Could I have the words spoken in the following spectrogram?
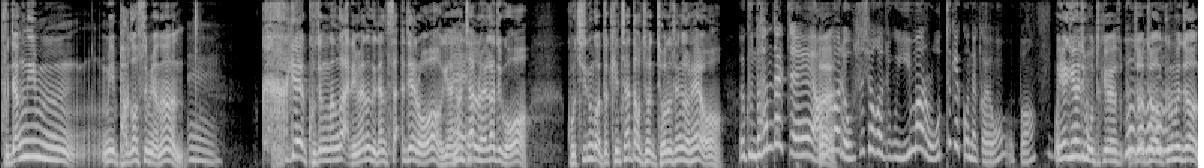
부장님이 박았으면은 네. 크게 고장난 거 아니면은 그냥 싸제로 그냥 네. 현찰로 해가지고 고치는 것도 괜찮다고 전, 저는 생각을 해요. 왜 근데 한 달째 아무 네. 말이 없으셔가지고 이 말을 어떻게 꺼낼까요, 오빠? 뭐 얘기하지 뭐 어떻게 해. 저, 저, 그러면 저,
